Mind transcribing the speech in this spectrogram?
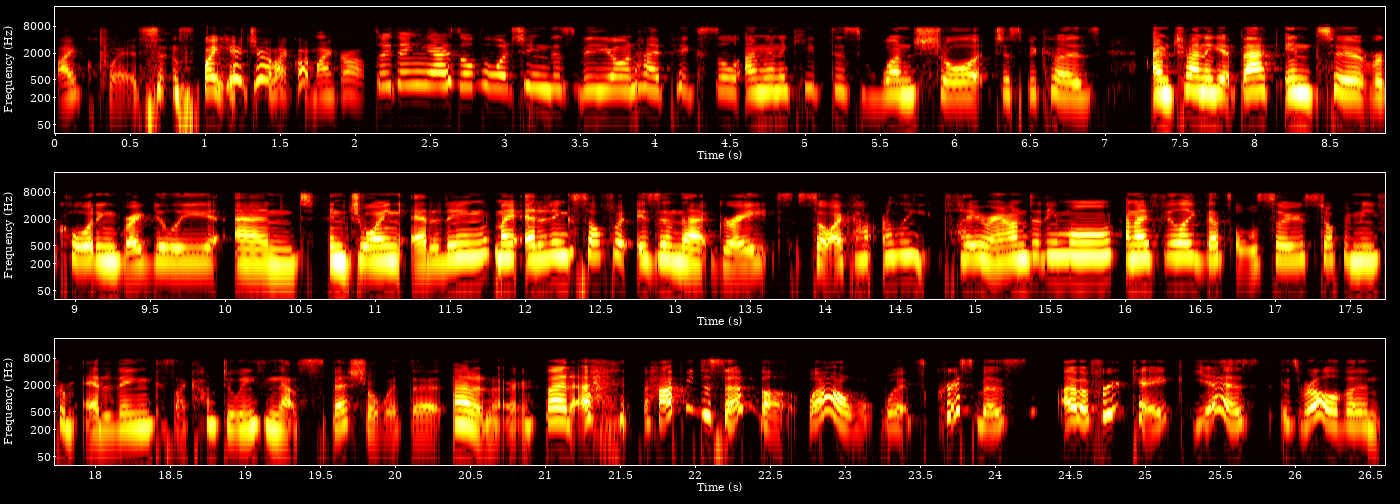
I quit. But YouTube, I quit Minecraft. So thank you guys all for watching this video on Hypixel. I'm going to keep this one short just because I'm trying to get back into recording regularly and enjoying editing. My editing software isn't that great, so I can't really play around anymore. And I feel like that's also stopping me from editing because I can't do anything that special with it. I don't know. But uh, happy December. Wow, it's Christmas. I have a fruitcake. Yes, it's relevant.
